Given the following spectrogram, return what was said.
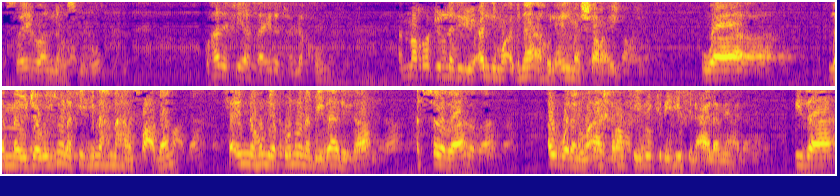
الصحيح أنه اسمه. وهذه فيها فائدة لكم أن الرجل الذي يعلم أبناءه العلم الشرعي ولما يجاوزون فيه مهمها صعبا فإنهم يكونون بذلك السبب أولا وآخرا في ذكره في العالمين. إذا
